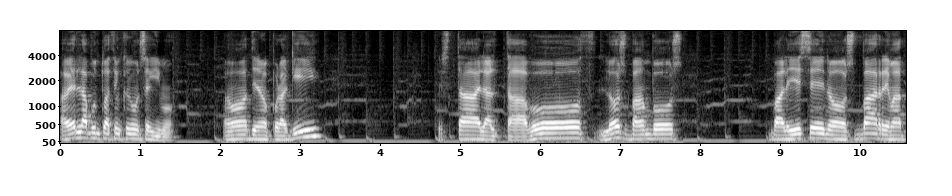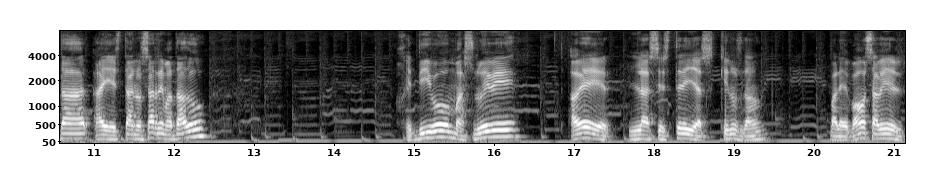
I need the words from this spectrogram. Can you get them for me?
A ver la puntuación que conseguimos. Vamos a tirarnos por aquí. Está el altavoz, los bambos. Vale, y ese nos va a rematar. Ahí está, nos ha rematado. Objetivo, más 9. A ver, las estrellas que nos dan. Vale, vamos a ver.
